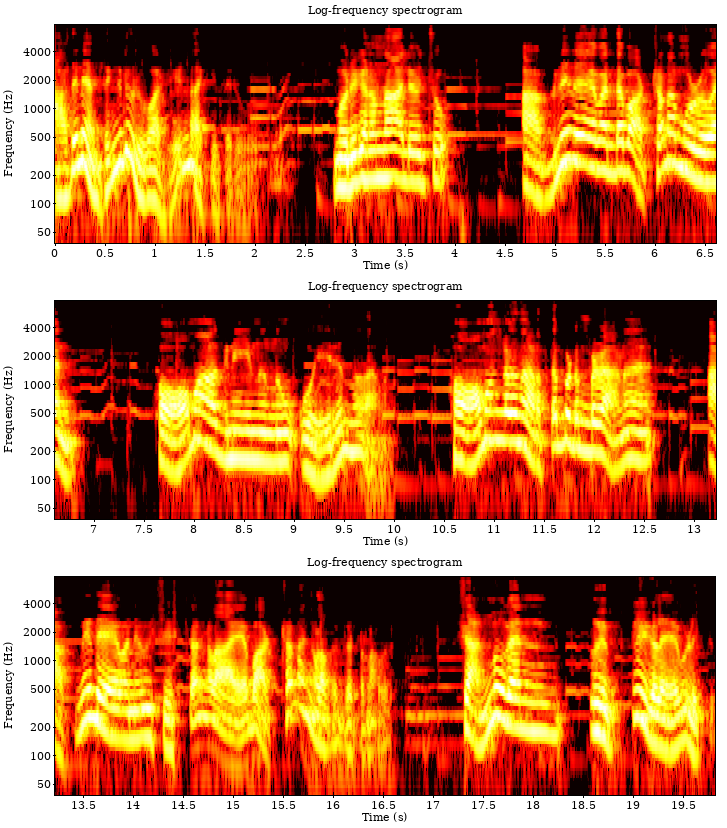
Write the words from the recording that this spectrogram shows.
അതിനെന്തെങ്കിലും ഒരു വഴി ഉണ്ടാക്കി തരൂ. മുരുകനൊന്ന് ആലോചിച്ചു. അഗ്നിദേവന്റെ ഭക്ഷണം മുഴുവൻ ഹോമാഗ്നിയിൽ നിന്നും ഉയരുന്നതാണ്. ഹോമങ്ങൾ നടത്തപ്പെടുമ്പോഴാണ് അഗ്നിദേവന് വിശിഷ്ടങ്ങളായ ഭക്ഷണങ്ങളൊക്കെ കിട്ടണത്. ഷൺമുഖൻ ഋത്വികളെ വിളിച്ചു.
